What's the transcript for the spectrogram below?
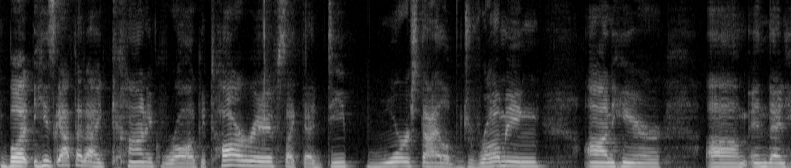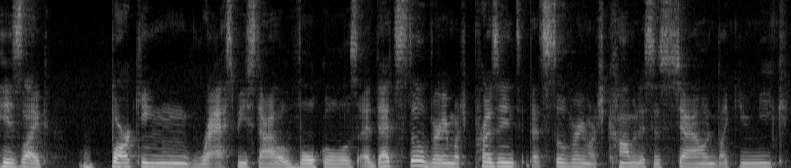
but he's got that iconic raw guitar riffs, like that deep war style of drumming on here um, and then his like barking, raspy style of vocals. Uh, that's still very much present. That's still very much Kommodus's sound, like unique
